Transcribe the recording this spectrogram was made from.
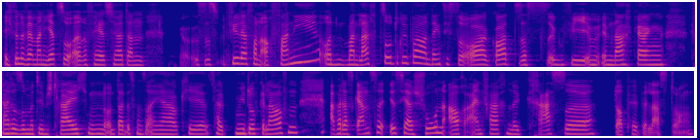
ich finde, wenn man jetzt so eure Fails hört, dann ist es viel davon auch funny und man lacht so drüber und denkt sich so, oh Gott, das ist irgendwie im, im Nachgang gerade so mit dem Streichen und dann ist man so, ah ja, okay, ist halt mir doof gelaufen. Aber das Ganze ist ja schon auch einfach eine krasse Doppelbelastung.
